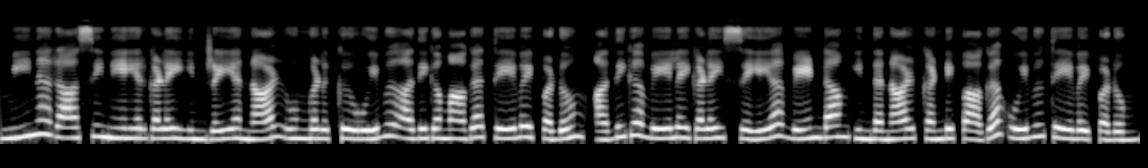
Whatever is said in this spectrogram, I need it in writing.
மீன ராசி நேயர்களை இன்றைய நாள் உங்களுக்கு ஓய்வு அதிகமாக தேவைப்படும். அதிக வேலைகளை செய்ய வேண்டாம். இந்த நாள் கண்டிப்பாக ஓய்வு தேவைப்படும்.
